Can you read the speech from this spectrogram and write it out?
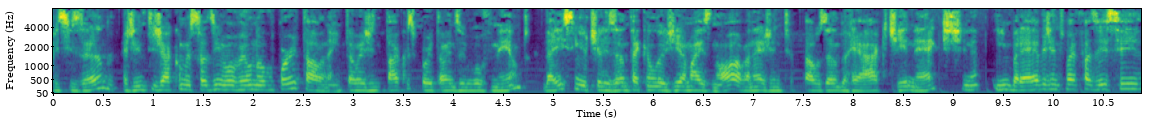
precisando, a gente já começou a desenvolver um novo portal, né? Então a gente tá com esse portal em desenvolvimento, daí sim utilizando tecnologia mais nova, né? A gente tá usando React e Next, né? Em breve a gente vai fazer esse,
